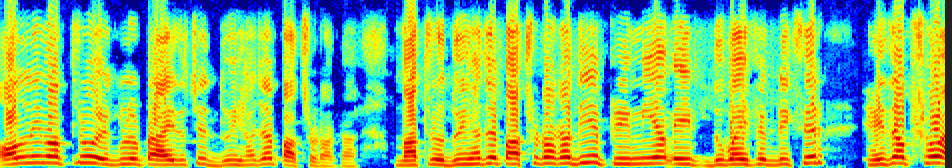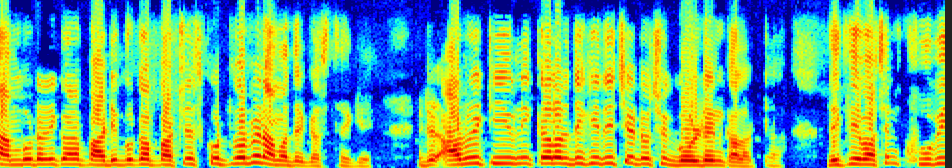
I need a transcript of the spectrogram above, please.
অনলি মাত্র এগুলোর প্রাইস হচ্ছে দুই হাজার পাঁচশো টাকা। মাত্র দুই হাজার পাঁচশো টাকা দিয়ে প্রিমিয়াম এই দুবাই ফেব্রিক্সের হেজাব সহ এম্ব্রয়ডারি করা পার্টি বোরকা পারচেস করতে পারবেন আমাদের কাছ থেকে। এটার আরও একটি ইউনিক কালার দেখিয়ে দিচ্ছি, এটা হচ্ছে গোল্ডেন কালারটা দেখতে পাচ্ছেন, খুবই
